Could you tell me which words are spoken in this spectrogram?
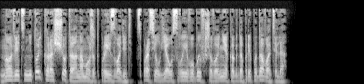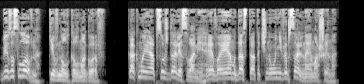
«Но ведь не только расчеты она может производить», — спросил я у своего бывшего некогда преподавателя. «Безусловно», — кивнул Колмогоров. «Как мы и обсуждали с вами, ЭВМ достаточно универсальная машина.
